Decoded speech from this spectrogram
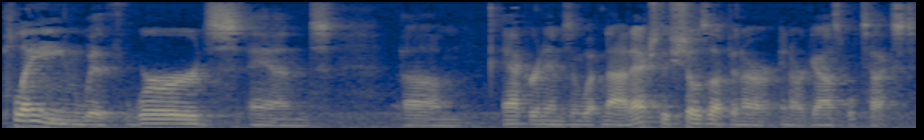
playing with words and um, acronyms and whatnot actually shows up in our in our gospel text.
